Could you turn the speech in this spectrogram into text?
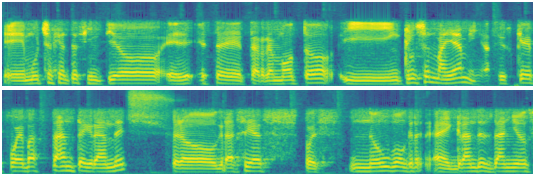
eh, mucha gente sintió eh, este terremoto e incluso en Miami, así es que fue bastante grande, pero gracias, pues no hubo eh, grandes daños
